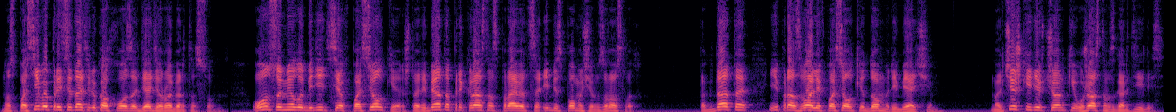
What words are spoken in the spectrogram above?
Но спасибо председателю колхоза дяде Робертасу. Он сумел убедить всех в поселке, что ребята прекрасно справятся и без помощи взрослых. Тогда-то и прозвали в поселке дом ребячим. Мальчишки и девчонки ужасно взгордились.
